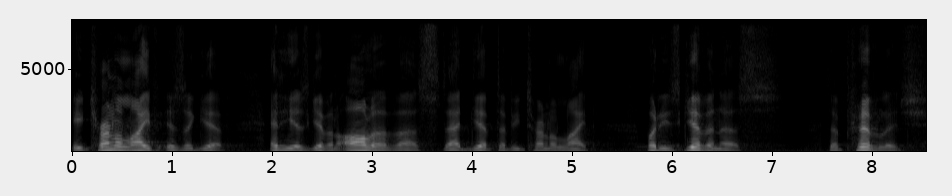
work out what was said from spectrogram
Eternal life is a gift. And He has given all of us that gift of eternal life. But He's given us the privilege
